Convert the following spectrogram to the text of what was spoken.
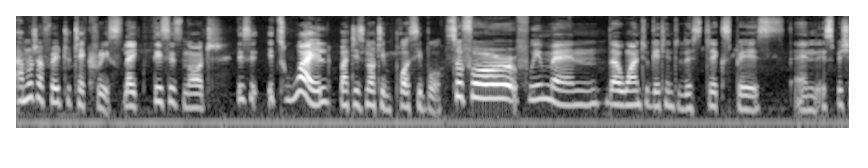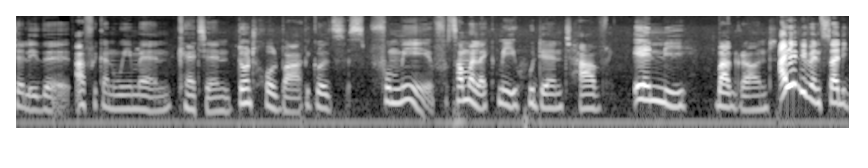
I'm not afraid to take risks. Like this is not, this is, it's wild, but it's not impossible. So for women that want to get into the tech space, and especially the African women, Curtin, don't hold back because for me, for someone like me who didn't have any background. I didn't even study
